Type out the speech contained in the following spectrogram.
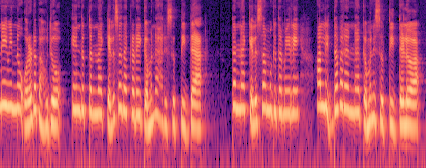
ನೀವಿನ್ನು ಹೊರಡಬಹುದು. ಎಂದು ತನ್ನ ಕೆಲಸದ ಕಡೆ ಗಮನ ಹರಿಸುತ್ತಿದ್ದ. ತನ್ನ ಕೆಲಸ ಮುಗಿದ ಮೇಲೆ ಅಲ್ಲಿದ್ದವರನ್ನ ಗಮನಿಸುತ್ತಿದ್ದಳು.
